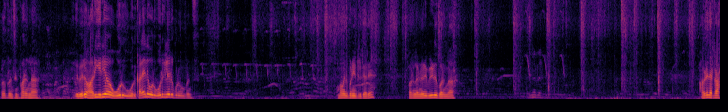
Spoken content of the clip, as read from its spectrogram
ஹலோ ஃப்ரெண்ட்ஸுங்க பாருங்களேன். இது வெறும் அரியறியாக ஒரு ஒரு கலையில் ஒரு ஒரு கிலோ போடுங்க ஃப்ரெண்ட்ஸ் அம்மா இது பண்ணிட்டு இருக்காரு. பாருங்களேன் நிறைய வீடு பாருங்களா அப்படியே தட்டுறா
